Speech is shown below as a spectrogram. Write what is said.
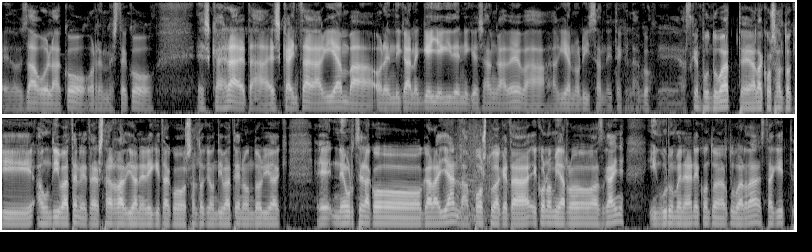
edo ez dagoelako horren besteko eskaera eta eskaintza agian ba oraindik gehi egidenik esan gabe ba agian hori izan daitekelako. E, azken puntu bat, e, halako saltoki handi baten eta Star Radioan erekitako saltoki handi baten ondorioak e, neurtzerako garaian lanpostuak eta ekonomiarroaz gain ingurumena ere kontuan hartu behar da. Ez dakit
